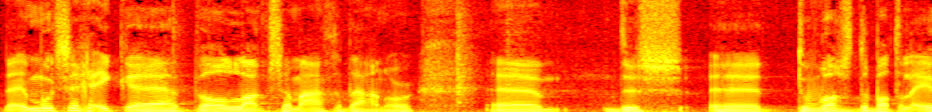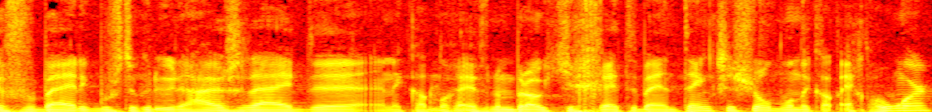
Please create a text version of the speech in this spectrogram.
ik moet zeggen, ik eh, heb wel langzaam aangedaan hoor. Ehm, dus eh, toen was het debat al even voorbij. Ik moest natuurlijk een uur naar huis rijden. En ik had nog even een broodje gegeten bij een tankstation, want ik had echt honger.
